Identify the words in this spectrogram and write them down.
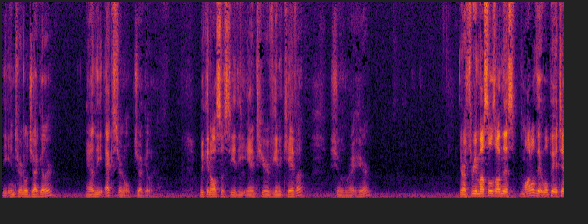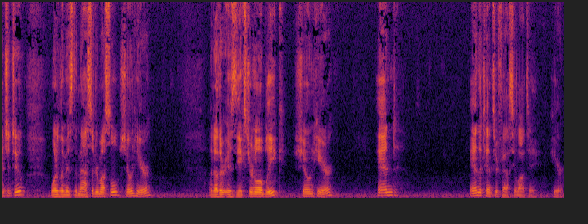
the internal jugular, and the external jugular. We can also see the anterior vena cava, shown right here. There are three muscles on this model that we'll pay attention to. One of them is the masseter muscle, shown here. Another is the external oblique, shown here. And, and the tensor fasciae latae, here.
